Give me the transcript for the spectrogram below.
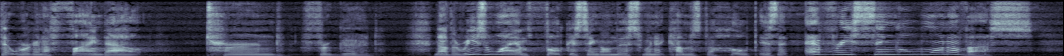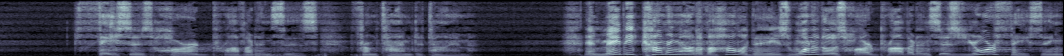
that we're going to find out turned for good. Now, the reason why I'm focusing on this when it comes to hope is that every single one of us faces hard providences from time to time. And maybe coming out of the holidays, one of those hard providences you're facing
